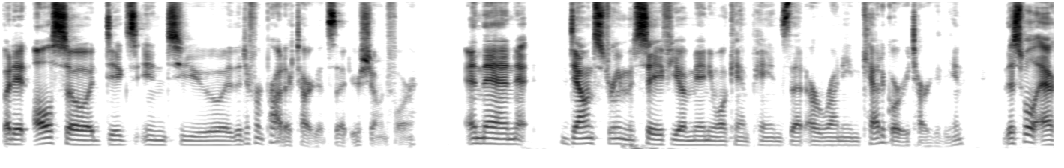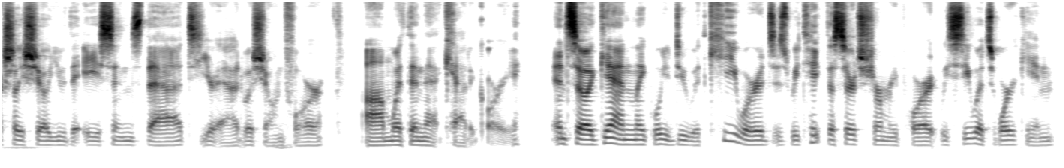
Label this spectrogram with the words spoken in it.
but it also digs into the different product targets that you're shown for. And then downstream, say if you have manual campaigns that are running category targeting, this will actually show you the ASINs that your ad was shown for um, within that category. And so again, like what we do with keywords, is we take the search term report, we see what's working,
